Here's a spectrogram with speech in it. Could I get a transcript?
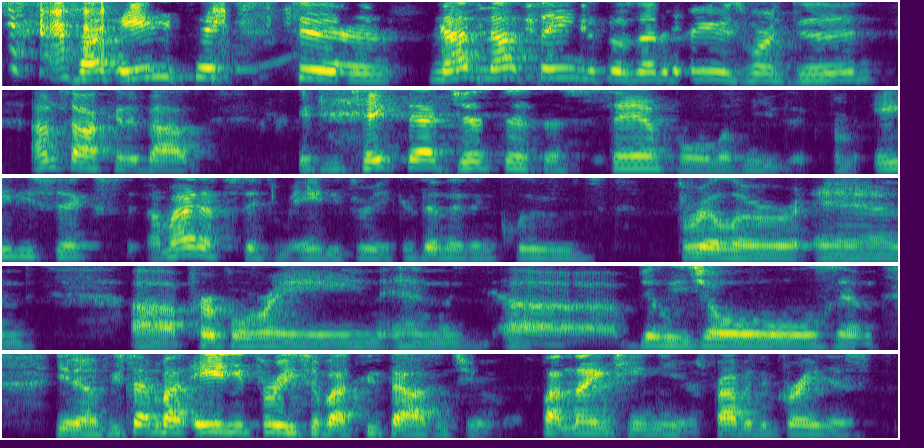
about 86 to not not saying that those other periods weren't good. I'm talking about if you take that just as a sample of music from 86, I might have to say from 83, because then it includes Thriller and uh, Purple Rain and uh, Billy Joel's. And, you know, if you said about 83 to about 2002, about 19 years, probably the greatest,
